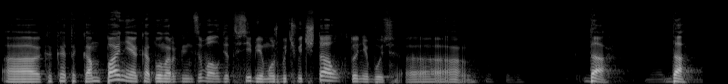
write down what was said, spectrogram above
Какая-то компания, которую он организовал где-то в себе, может быть, вы читал кто-нибудь? Да. да.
